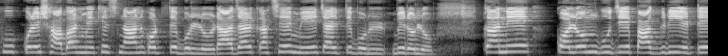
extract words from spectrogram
খুব করে সাবান মেখে স্নান করতে বলল। রাজার কাছে মেয়ে চাইতে বেরোলো। কানে কলম গুজে পাগড়ি এঁটে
